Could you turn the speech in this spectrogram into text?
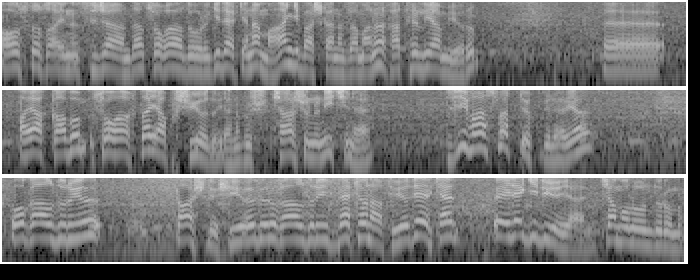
Ağustos ayının sıcağında sokağa doğru giderken ama hangi başkanın zamanını hatırlayamıyorum. e, ayakkabım sokakta yapışıyordu. Yani bu çarşının içine. Zif asfalt döktüler ya. O kaldırıyor, taş döşüyor. Öbürü kaldırıyor, beton atıyor derken öyle gidiyor yani Çamoluk'un durumu.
